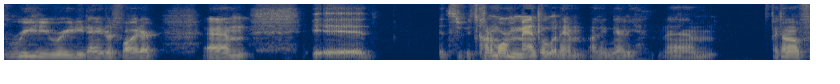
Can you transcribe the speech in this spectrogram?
really, really dangerous fighter. Um, it, it's it's kind of more mental with him, I think, nearly. Um, I don't know if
